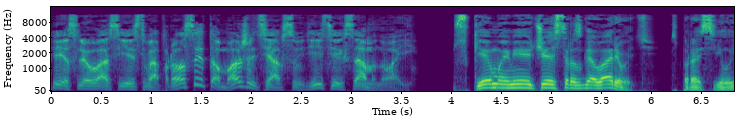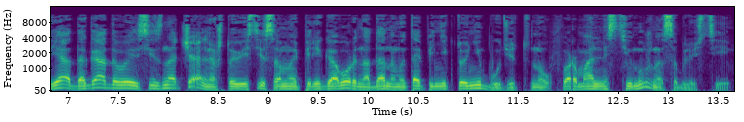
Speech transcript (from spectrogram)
Если у вас есть вопросы, то можете обсудить их со мной». «С кем имею честь разговаривать?» — спросил я, догадываясь изначально, что вести со мной переговоры на данном этапе никто не будет, но формальности нужно соблюсти.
